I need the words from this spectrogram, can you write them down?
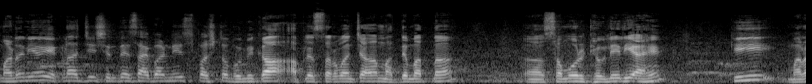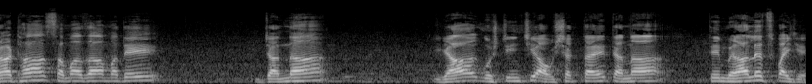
माननीय एकनाथजी शिंदे साहेबांनी स्पष्ट भूमिका आपल्या सर्वांच्या माध्यमातनं समोर ठेवलेली आहे की मराठा समाजामध्ये ज्यांना या गोष्टींची आवश्यकता आहे त्यांना ते मिळालंच पाहिजे.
